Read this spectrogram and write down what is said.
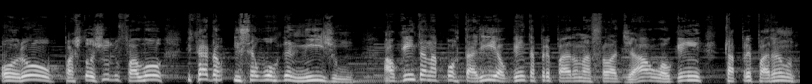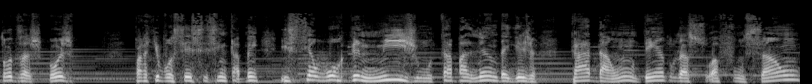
orou, pastor Júlio falou, e cada isso é o organismo. Alguém está na portaria, alguém está preparando a sala de aula, alguém está preparando todas as coisas para que você se sinta bem. Isso é o organismo trabalhando da igreja, cada um dentro da sua função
